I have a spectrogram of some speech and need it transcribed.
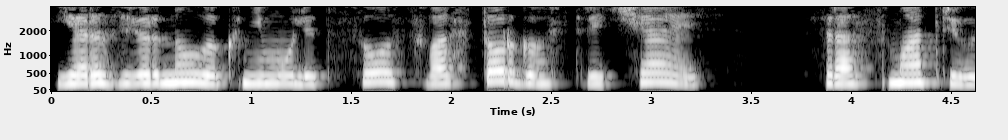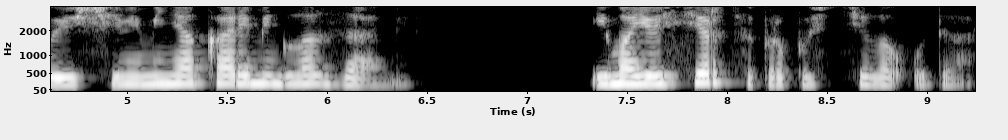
Я развернула к нему лицо, с восторгом встречаясь с рассматривающими меня карими глазами, и мое сердце пропустило удар.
